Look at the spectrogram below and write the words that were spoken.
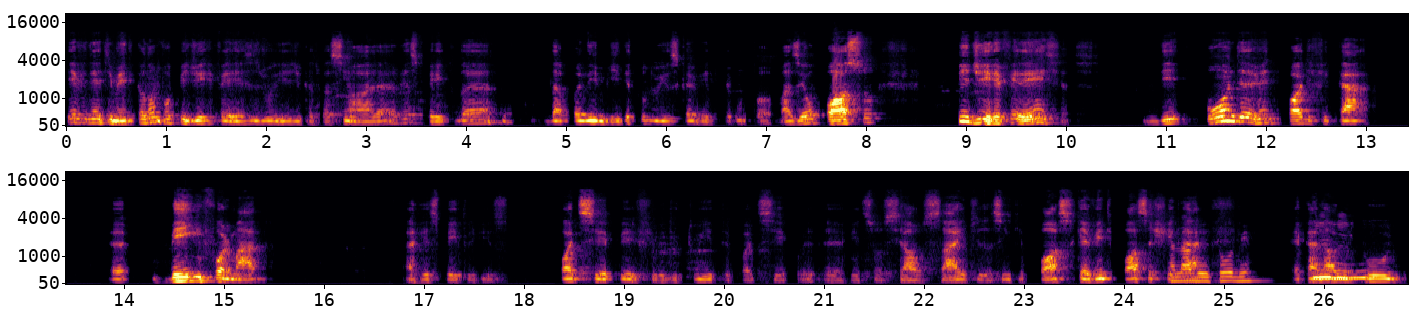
Evidentemente que eu não vou pedir referências jurídicas para a senhora a respeito da, da pandemia e tudo isso que a gente perguntou, mas eu posso pedir referências de onde a gente pode ficar é, bem informado a respeito disso pode ser perfil de Twitter, pode ser é, rede social, sites assim que possa, que a gente possa chegar. Canal do YouTube. É canal uhum. do YouTube,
